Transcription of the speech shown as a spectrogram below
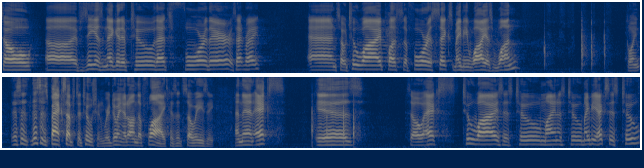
So uh, if z is negative 2, that's 4 there. Is that right? And so 2y plus the 4 is 6. Maybe y is 1. Going, this, is, this is back substitution. We're doing it on the fly because it's so easy. And then x is, so x 2y's is 2 minus 2. Maybe x is 2.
